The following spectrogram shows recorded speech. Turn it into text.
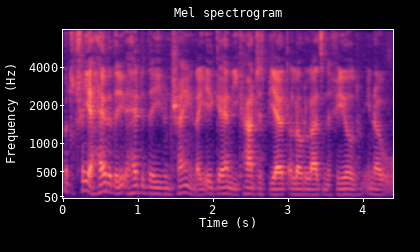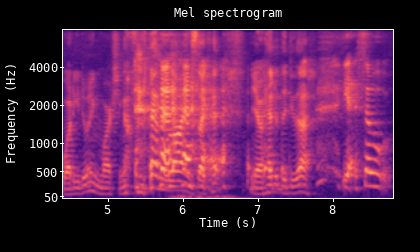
But to train, how did they how did they even train? Like again, you can't just be out a load of lads in the field. You know, what are you doing, marching up and down the lines? Like, how, you know, how did they do that? yeah, so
